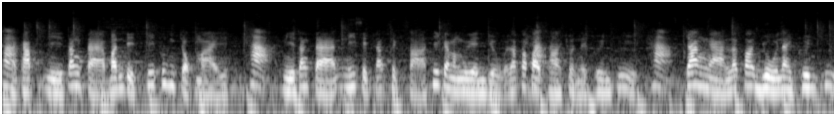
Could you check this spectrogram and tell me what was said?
ค่ะนะครับ มีตั้งแต่บัณฑิตที่เพิ่งจบใหม่ค่ะมีตั้งแต่นิสิตนักศึกษาที่กำลังเรียนอยู่ แล้วก็ค่ะประชาชนในพื้นที่ค่ะจ้างงานแล้วก็อยู่ในพื้นที่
